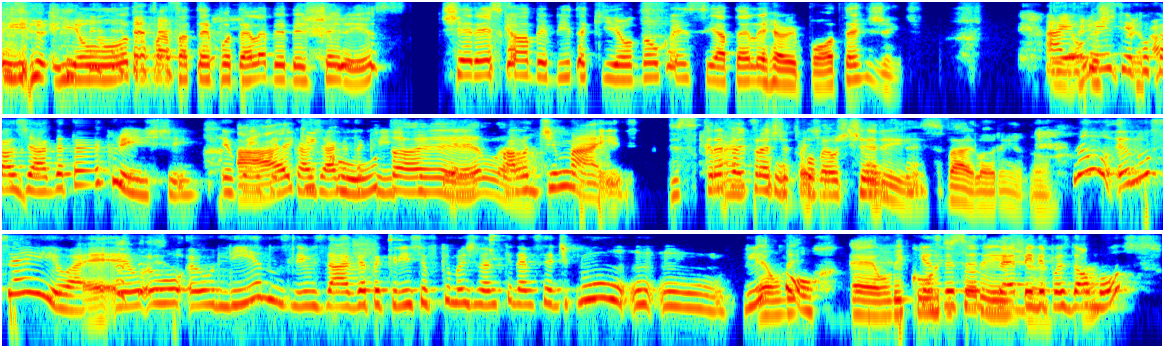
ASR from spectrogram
E, e o outro passatempo dela é beber xerez. Xerez, que é uma bebida que eu não conhecia até ler Harry Potter, gente. Ah, eu conheci por causa de Agatha Christie. Eu conheci Ai, por causa que de Agatha culta Christie é ela. fala demais. Descreve Ai, aí pra desculpa, gente como é o xerez. Vai, Lorena. Não, eu não sei. Eu, eu, eu, eu lia nos livros da Agatha Christie, eu fico imaginando que deve ser tipo um, um, um É um licor. É um que licor as de pessoas cereja. bebem depois do né? almoço.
